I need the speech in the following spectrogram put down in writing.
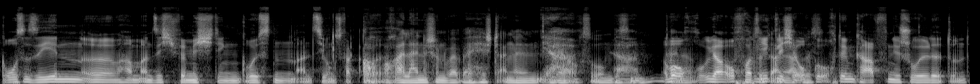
Große Seen äh, haben an sich für mich den größten Anziehungsfaktor. Auch, auch alleine schon, weil bei Hechtangeln ja, Ja, auch so ein bisschen. Aber auch, ja, auch jegliche, auch, auch dem Karpfen geschuldet. Und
